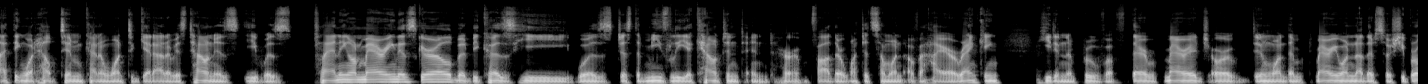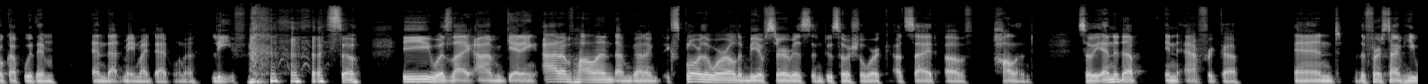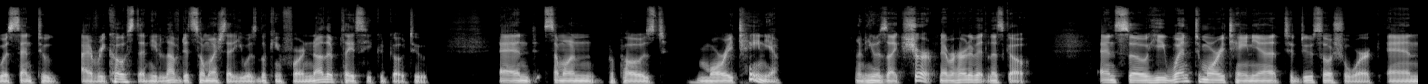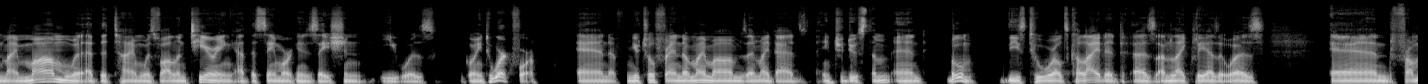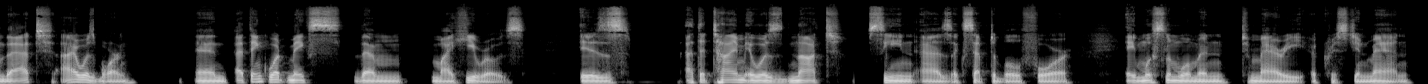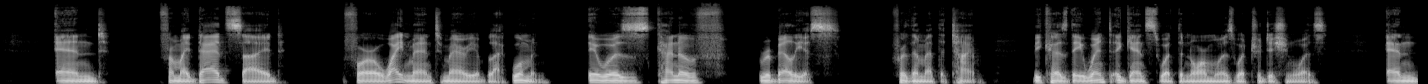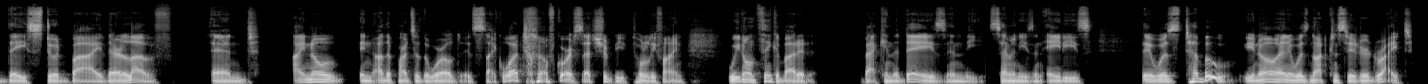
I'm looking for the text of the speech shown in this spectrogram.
I think what helped him kind of want to get out of his town is he was planning on marrying this girl, but because he was just a measly accountant and her father wanted someone of a higher ranking, he didn't approve of their marriage or didn't want them to marry one another. So she broke up with him and that made my dad want to leave. so he was like, I'm getting out of Holland. I'm going to explore the world and be of service and do social work outside of Holland. So he ended up in Africa. And the first time he was sent to Ivory Coast, and he loved it so much that he was looking for another place he could go to. And someone proposed Mauritania. And he was like, sure, never heard of it. Let's go. And so he went to Mauritania to do social work. And my mom at the time was volunteering at the same organization he was going to work for. And a mutual friend of my mom's and my dad's introduced them. And boom, these two worlds collided, as unlikely as it was. And from that, I was born. And I think what makes them my heroes is at the time, it was not seen as acceptable for a Muslim woman to marry a Christian man. And from my dad's side, for a white man to marry a black woman. It was kind of rebellious for them at the time because they went against what the norm was, what tradition was, and they stood by their love. And I know in other parts of the world, it's like, what? of course, that should be totally fine. We don't think about it back in the days in the 70s and 80s it was taboo, you know, and it was not considered right.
